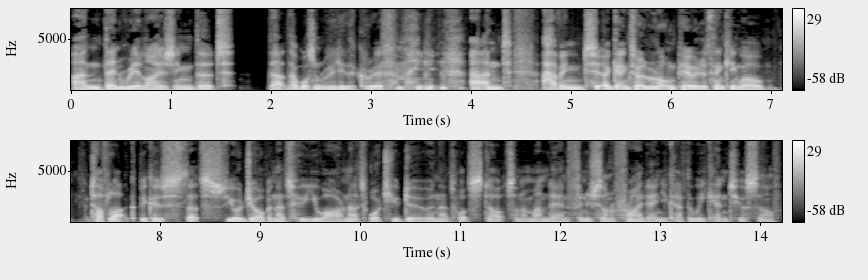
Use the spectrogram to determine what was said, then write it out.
and then realizing that that that wasn't really the career for me, and having to, going through a long period of thinking, well, tough luck because that's your job and that's who you are and that's what you do and that's what starts on a Monday and finishes on a Friday and you can have the weekend to yourself,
